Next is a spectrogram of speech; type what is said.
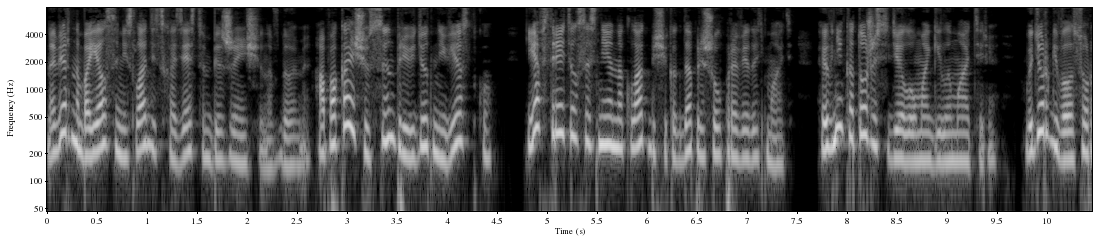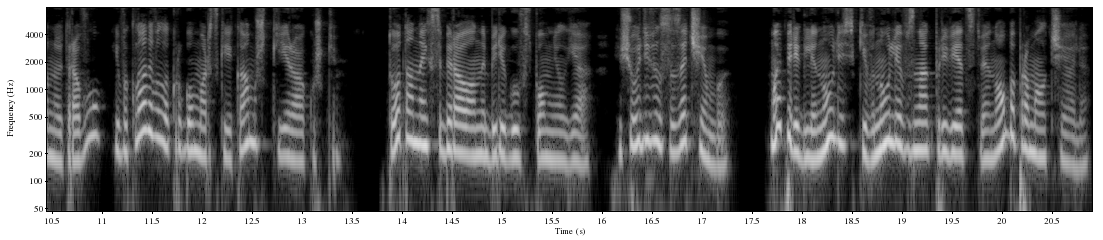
Наверное, боялся не сладить с хозяйством без женщины в доме. А пока еще сын приведет невестку. Я встретился с ней на кладбище, когда пришел проведать мать. Эвника тоже сидела у могилы матери. Выдергивала сорную траву и выкладывала кругом морские камушки и ракушки. Тот она их собирала на берегу, вспомнил я. Еще удивился, зачем бы. Мы переглянулись, кивнули в знак приветствия, но оба промолчали.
